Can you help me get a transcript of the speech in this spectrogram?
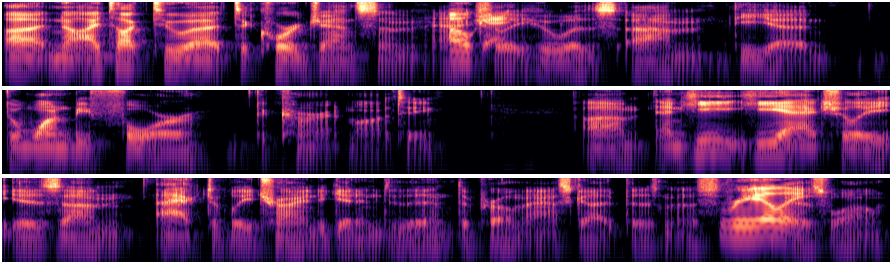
Uh, no, I talked to uh, to Court Jensen actually, Okay. who was um, the uh, the one before the current Monte, um, and he he actually is um, actively trying to get into the the pro mascot business. Really? as well.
